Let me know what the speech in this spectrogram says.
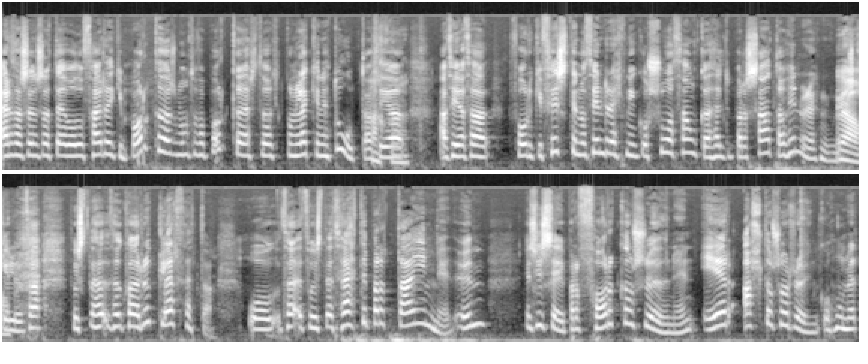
er það sem sagt ef þú færði ekki borgað sem áttu að fá borgað ertu ekki búin að leggja neitt út af því, að, af því að það fór ekki fyrst inn á þinn reikning og svo þangað heldur bara sata á hinn skilur það, það, það, hvað ruggl er þetta? Og veist, þetta er bara dæmið um, eins og ég segi, bara forgámsröðunin er alltaf svo raung og hún er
